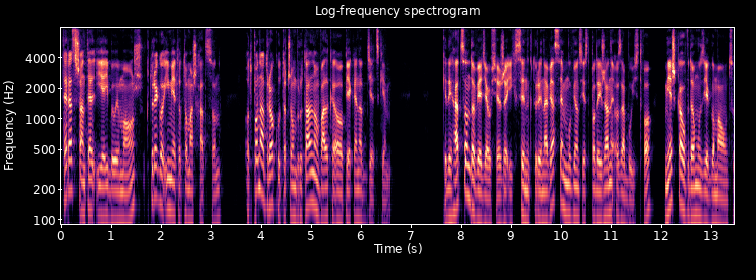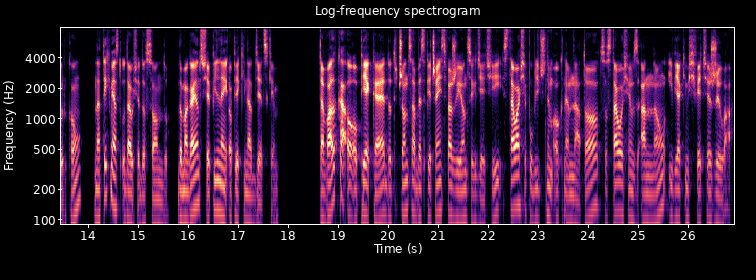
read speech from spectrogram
Teraz Chantel i jej były mąż, którego imię to Tomasz Hudson. Od ponad roku toczą brutalną walkę o opiekę nad dzieckiem. Kiedy Hudson dowiedział się, że ich syn, który nawiasem mówiąc jest podejrzany o zabójstwo, mieszkał w domu z jego małą córką, natychmiast udał się do sądu, domagając się pilnej opieki nad dzieckiem. Ta walka o opiekę dotycząca bezpieczeństwa żyjących dzieci stała się publicznym oknem na to, co stało się z Anną i w jakim świecie żyła.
